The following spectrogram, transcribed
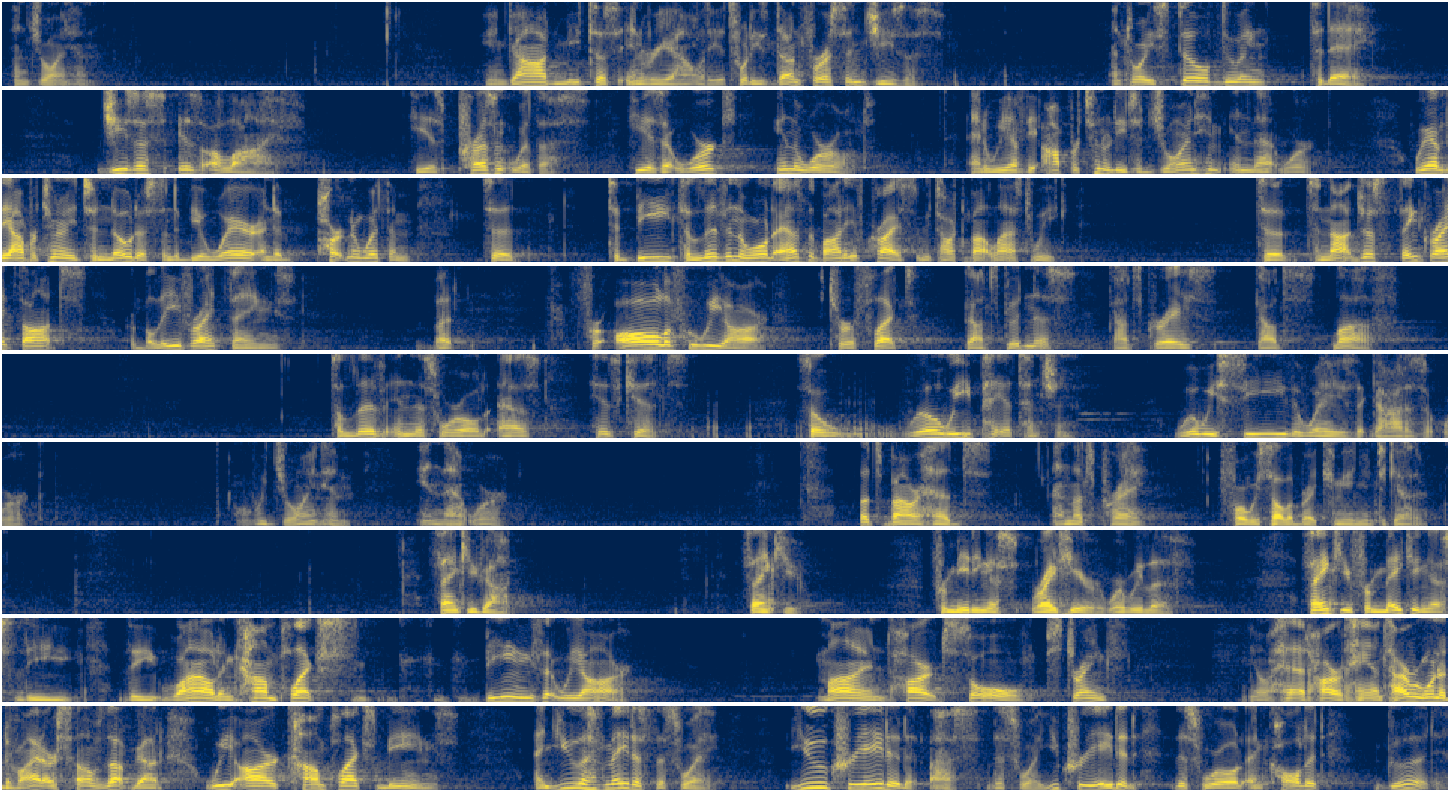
and join Him? And God meets us in reality. It's what He's done for us in Jesus, and what He's still doing today. Jesus is alive, He is present with us, He is at work in the world and we have the opportunity to join him in that work. We have the opportunity to notice and to be aware and to partner with him to, to be, to live in the world as the body of Christ that we talked about last week. To, to not just think right thoughts or believe right things, but for all of who we are, to reflect God's goodness, God's grace, God's love. To live in this world as his kids. So, will we pay attention? Will we see the ways that God is at work? Will we join him in that work? Let's bow our heads and let's pray before we celebrate communion together. Thank you, God. Thank you for meeting us right here where we live. Thank you for making us the, the wild and complex beings that we are mind, heart, soul, strength, you know, head, heart, hands, however we want to divide ourselves up, God, we are complex beings. And you have made us this way. You created us this way. You created this world and called it good.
